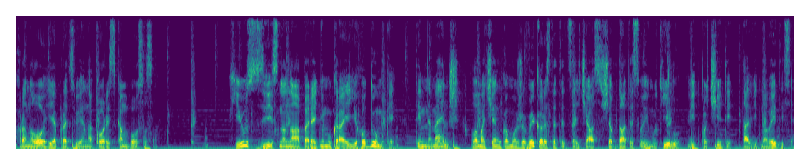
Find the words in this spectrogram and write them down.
хронологія працює на користь Камбососа. Х'юз, звісно, на передньому краї його думки. Тим не менш, Ломаченко може використати цей час, щоб дати своєму тілу відпочити та відновитися.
